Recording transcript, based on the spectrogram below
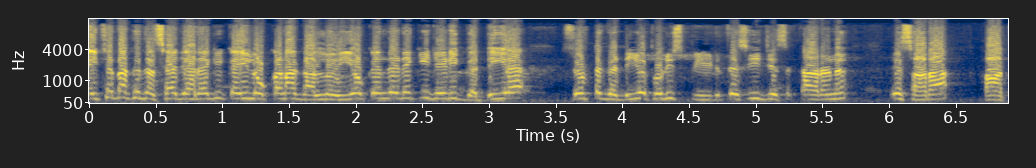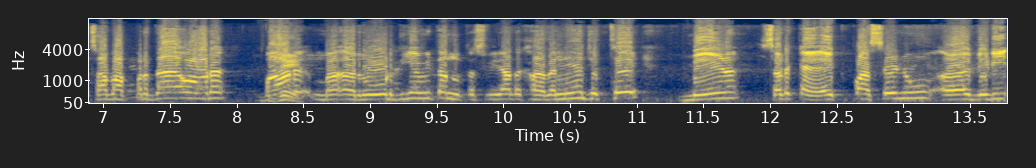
ਇੱਥੇ ਤੱਕ ਦੱਸਿਆ ਜਾ ਰਿਹਾ ਕਿ ਕਈ ਲੋਕਾਂ ਨਾਲ ਗੱਲ ਹੋਈ ਹੈ। ਉਹ ਕਹਿੰਦੇ ਨੇ ਕਿ ਜਿਹੜੀ ਗੱਡੀ ਹੈ ਸਵਿਫਟ ਗੱਡੀ ਉਹ ਥੋੜੀ ਸਪੀਡ ਤੇ ਸੀ ਜਿਸ ਕਾਰਨ ਇਹ ਸਾਰਾ ਹਾਦਸਾ ਵਾਪਰਦਾ ਹੈ ਔਰ ਬਾਹਰ ਰੋਡ ਦੀਆਂ ਵੀ ਤੁਹਾਨੂੰ ਤਸਵੀਰਾਂ ਦਿਖਾ ਦਿੰਨੇ ਆ ਜਿੱਥੇ ਮੇਨ ਸੜਕ ਹੈ। ਇੱਕ ਪਾਸੇ ਨੂੰ ਜਿਹੜੀ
